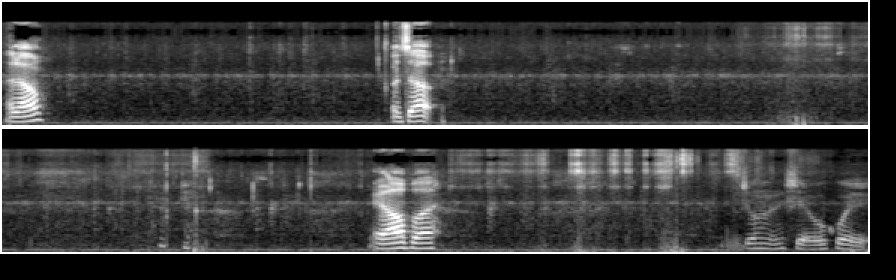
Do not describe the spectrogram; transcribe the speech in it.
Hello? What's up? 老婆。你终于学会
